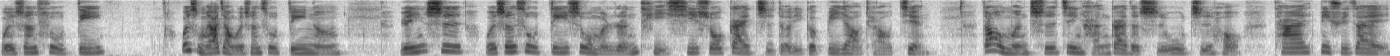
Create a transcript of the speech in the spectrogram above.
维生素 D，为什么要讲维生素 D 呢？原因是维生素 D 是我们人体吸收钙质的一个必要条件。当我们吃进含钙的食物之后，它必须在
